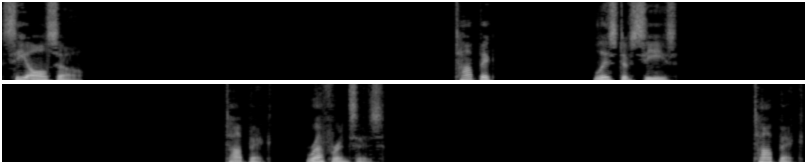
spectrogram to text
See also Topic. List of seas Topic. References. Topic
